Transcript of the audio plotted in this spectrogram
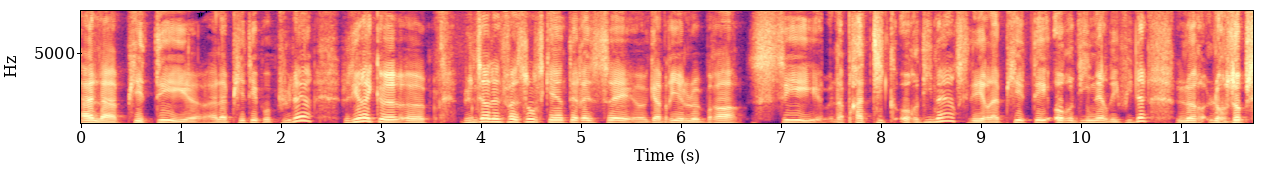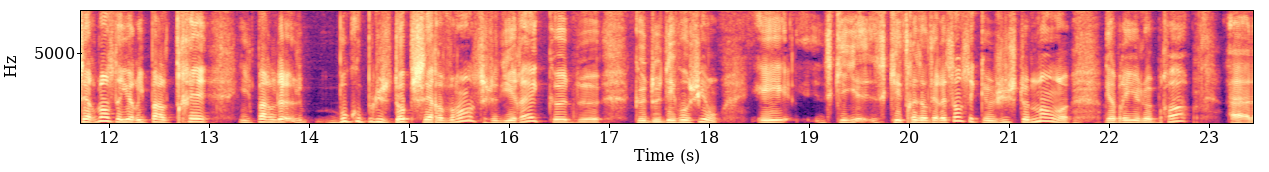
à la piété, à la piété populaire. Je dirais que, euh, d'une certaine façon, ce qui intéressait euh, Gabriel Lebras, c'est la pratique ordinaire, c'est-à-dire la piété ordinaire des fidèles, leurs observances. D'ailleurs, il parle très, il parle beaucoup plus d'observance, je dirais, que de que de dévotion. Et ce qui, est très intéressant, c'est que justement, Gabriel Lebras a,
